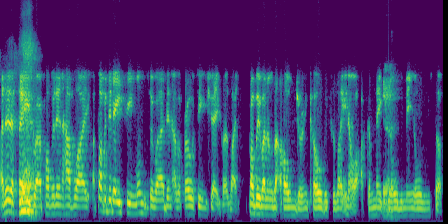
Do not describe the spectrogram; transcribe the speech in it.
I did a phase yeah. where I probably didn't have like I probably did 18 months where I didn't have a protein shake. I was like probably when I was at home during COVID, because like you know what I can make yeah. loads of meals and stuff.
